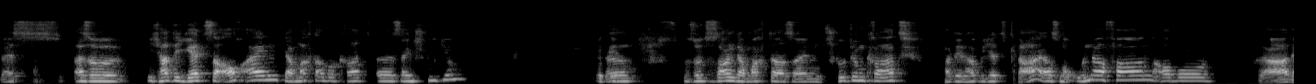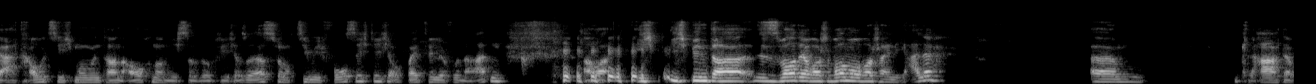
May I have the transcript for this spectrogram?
das, also ich hatte jetzt auch einen, der macht aber gerade äh, sein Studium. Okay. Äh, sozusagen, der macht da sein Studium gerade. Den habe ich jetzt klar, er ist noch unerfahren, aber ja, der traut sich momentan auch noch nicht so wirklich. Also er ist schon noch ziemlich vorsichtig, auch bei Telefonaten. Aber ich, ich bin da, das war der, waren wir wahrscheinlich alle. Ähm, klar, der,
